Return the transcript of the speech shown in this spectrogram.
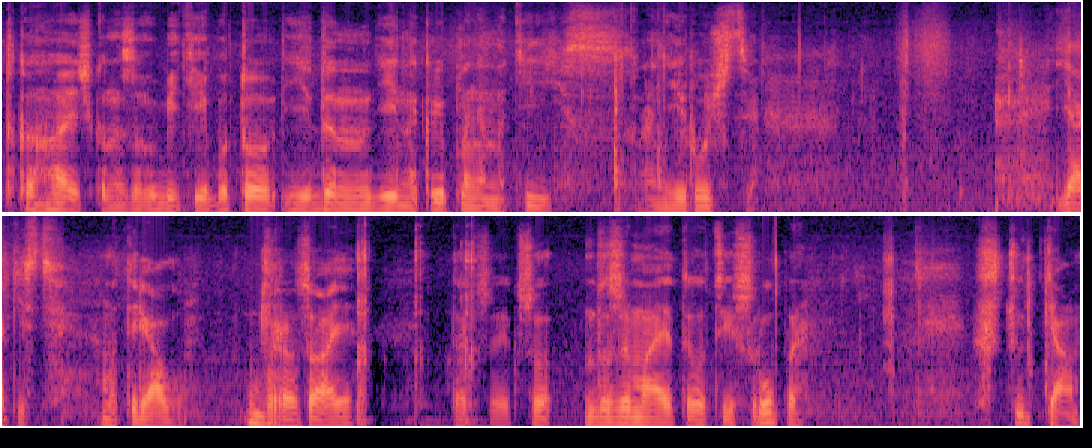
така гаєчка, не загубіть її, бо то єдине надійне кріплення на тій ранній ручці. Якість матеріалу вражає. Так що, якщо дожимаєте оці шрупи з чуттям,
